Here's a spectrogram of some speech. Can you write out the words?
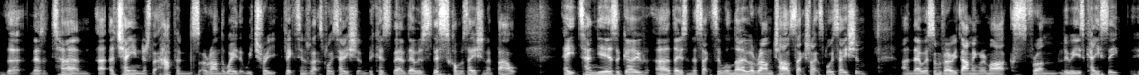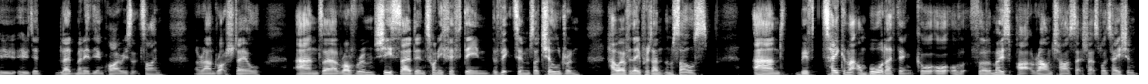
that there's a turn, a change that happens around the way that we treat victims of exploitation, because there, there was this conversation about eight, ten years ago, uh, those in the sector will know around child sexual exploitation. And there were some very damning remarks from Louise Casey, who, who did led many of the inquiries at the time around Rochdale and uh, Rotherham. She said in 2015, the victims are children, however they present themselves. And we've taken that on board, I think, or, or, or for the most part, around child sexual exploitation.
